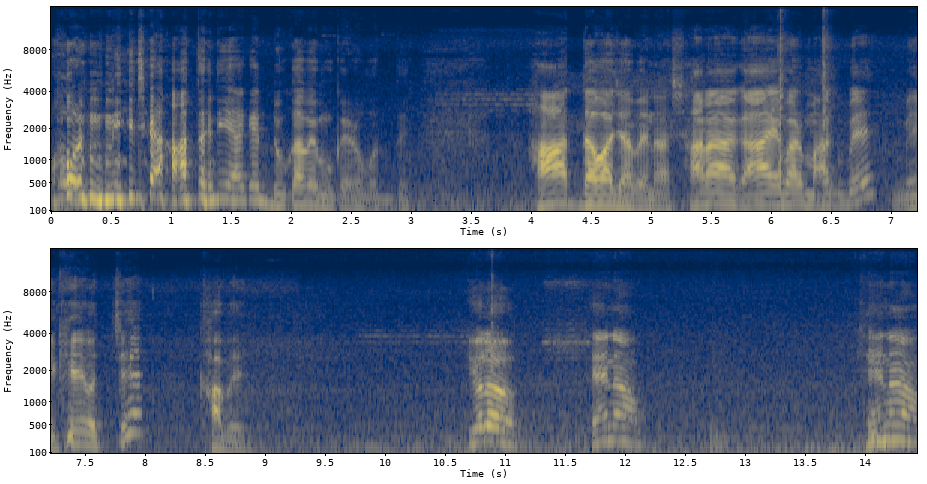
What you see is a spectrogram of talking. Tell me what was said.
ও নিজে হাতে নিয়ে আগে ঢুকাবে মুখের মধ্যে। হাত দেওয়া যাবে না সারা গা এবার মাখবে মেখে হচ্ছে খাবে। কি হলো? খেয়ে নাও? খেয়ে নাও?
